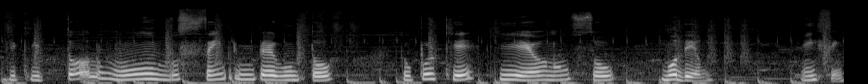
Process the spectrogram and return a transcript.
de que todo mundo sempre me perguntou do porquê que eu não sou modelo. Enfim,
